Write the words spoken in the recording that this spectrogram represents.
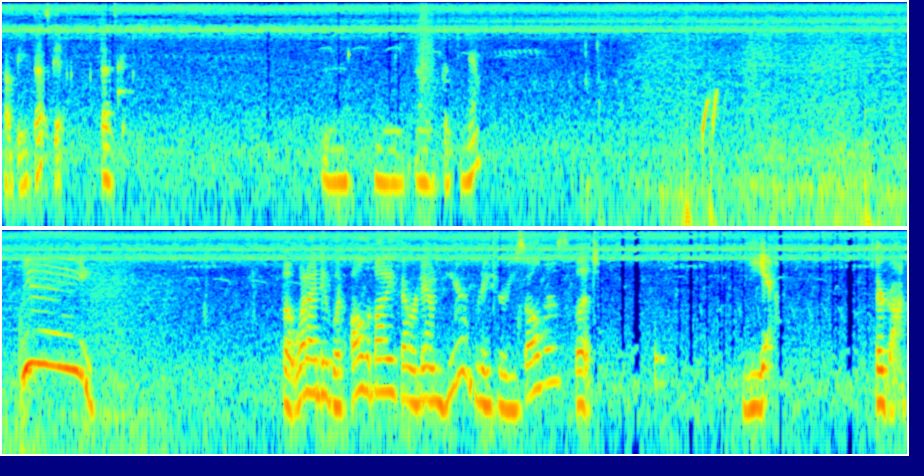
puppy. That's good. That's good. Mm, expecting now. Yay! But what I did with all the bodies that were down here, I'm pretty sure you saw this, but yeah, they're gone.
